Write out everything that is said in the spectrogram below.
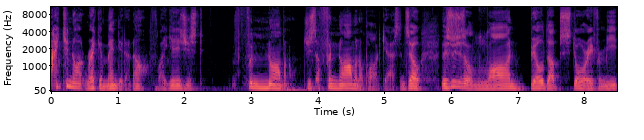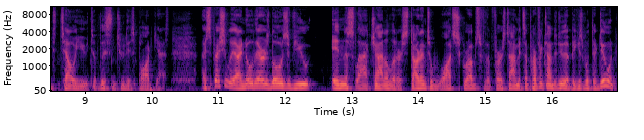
I cannot recommend it enough. Like it is just phenomenal, just a phenomenal podcast. And so this is just a long build up story for me to tell you to listen to this podcast. Especially, I know there's those of you in the Slack channel that are starting to watch Scrubs for the first time. It's a perfect time to do that because what they're doing,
